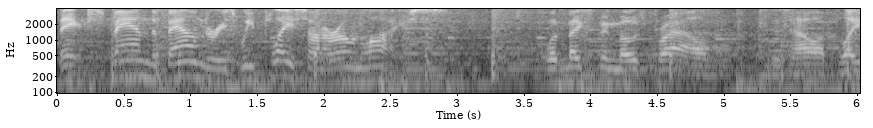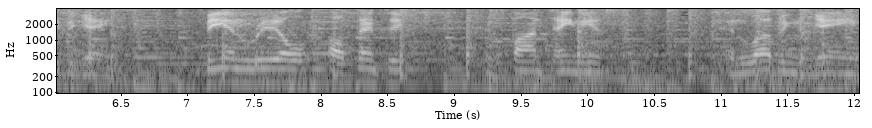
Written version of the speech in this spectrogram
They expand the boundaries we place on our own lives. What makes me most proud is how I played the game. Being real, authentic, and spontaneous, and loving the game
